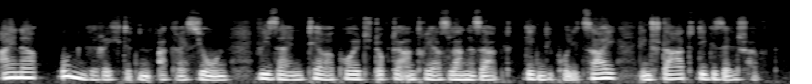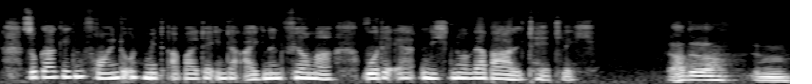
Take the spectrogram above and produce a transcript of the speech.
einer ungerichteten Aggression, wie sein Therapeut Dr. Andreas Lange sagt, gegen die Polizei, den Staat, die Gesellschaft. Sogar gegen Freunde und Mitarbeiter in der eigenen Firma wurde er nicht nur verbal tätlich. Er hatte im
